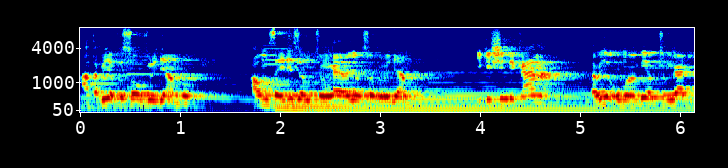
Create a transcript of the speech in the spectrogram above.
Atakuja kusolve hilo jambo au msaidizi wa mchungaji atakuja kusolve hilo jambo. Ikishindikana utakuja kumwambia mchungaji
